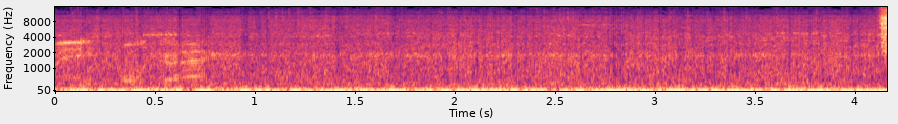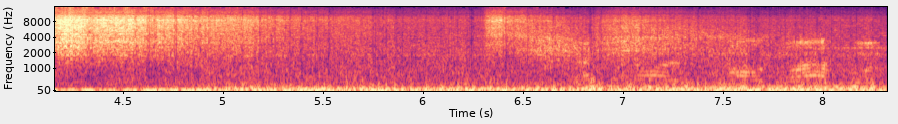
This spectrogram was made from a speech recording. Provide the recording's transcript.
man, he's full drag. That's not as small as the last one.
